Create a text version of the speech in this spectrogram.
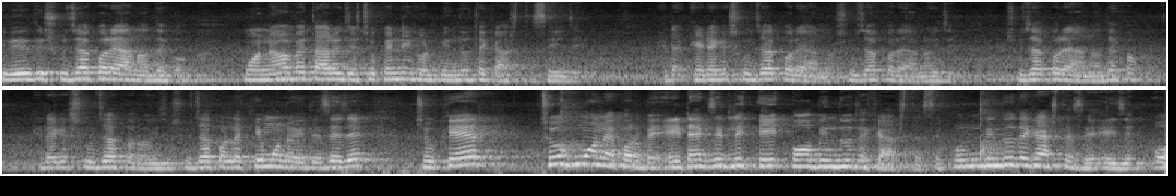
এদিক যদি সোজা করে আনো, দেখো, মনে হবে তার ওই যে চোখের নিকট বিন্দু থেকে আসতেছে, এই যে। এটা, এটাকে সোজা করে আনো, সোজা করে আনো ওই যে, সোজা করে আনো, দেখো, এটাকে সোজা করো ওই যে, সোজা করলে কি মনে হইতেছে যে, চোখের চোখ মনে করবে এইটা এক্স্যাক্টলি এই ও বিন্দু থেকে আসতেছে। কোন বিন্দু থেকে আসতেছে? এই যে ও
